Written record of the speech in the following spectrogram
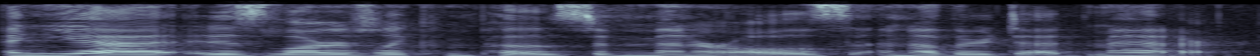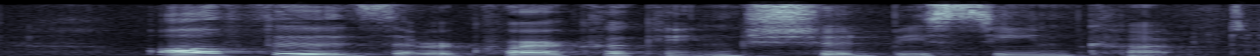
And yet, it is largely composed of minerals and other dead matter. All foods that require cooking should be steam cooked.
